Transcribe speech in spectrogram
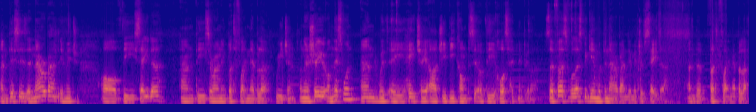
and this is a narrowband image of the Sadr and the surrounding Butterfly Nebula region. I'm going to show you on this one and with a HARGB composite of the Horsehead Nebula. So first of all, let's begin with the narrowband image of Sadr and the Butterfly Nebula.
